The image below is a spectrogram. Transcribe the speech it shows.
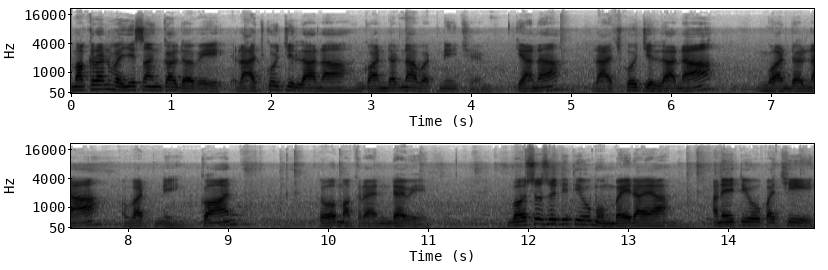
મકરંદ વૈજયશંકર દવે રાજકોટ જિલ્લાના ગોંડલના વતની છે. ક્યાંના? રાજકોટ જિલ્લાના ગોંડલના વતની. કોણ? તો મકરંદ દવે. વર્ષો સુધી તેઓ મુંબઈ રહ્યા અને તેઓ પછી,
